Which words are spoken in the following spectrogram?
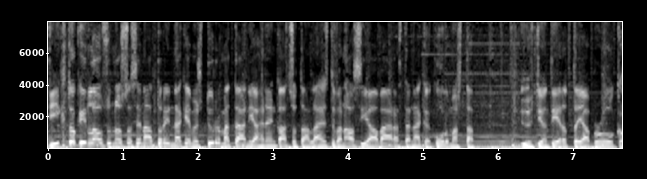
TikTokin lausunnossa senaattorin näkemys tyrmätään ja hänen katsotaan lähestyvän asiaa väärästä näkökulmasta. Yhtiön tiedottaja Brooke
